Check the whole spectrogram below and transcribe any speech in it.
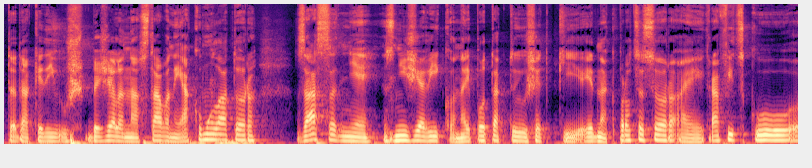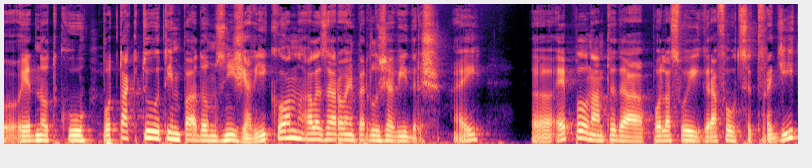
teda kedy už bežia len nastavený akumulátor, zásadne znižia výkon. Aj potaktujú všetky jednak procesor, aj grafickú jednotku. Potaktujú tým pádom znižia výkon, ale zároveň predlžia výdrž. Hej. Apple nám teda podľa svojich grafov chce tvrdiť,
